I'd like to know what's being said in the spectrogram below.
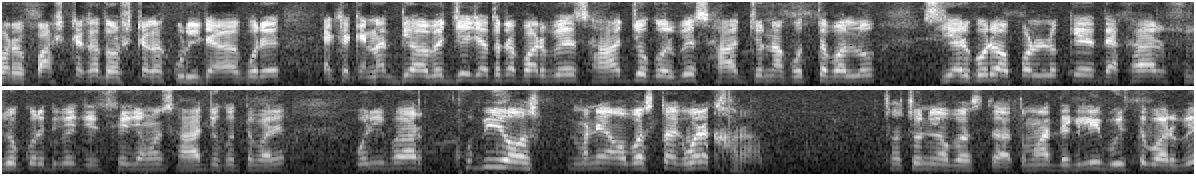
পারবে পাঁচ টাকা, দশ টাকা, কুড়ি টাকা করে একটা কেনার দেওয়া হবে। যে যতটা পারবে সাহায্য করবে, সাহায্য না করতে পারলেও শেয়ার করে অপর লোককে দেখার সুযোগ করে দিবে যে সে যেমন সাহায্য করতে পারে। পরিবার খুবই মানে অবস্থা একেবারে খারাপ। শোচনীয় অবস্থা, তোমরা দেখলেই বুঝতে পারবে।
